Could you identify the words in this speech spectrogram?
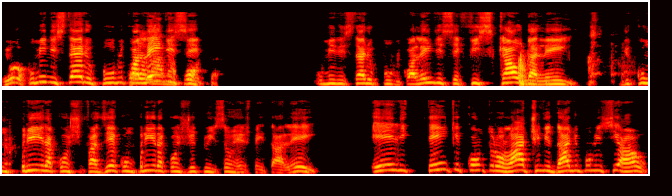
O Ministério Público, Olha além de ser porta o Ministério Público, além de ser fiscal da lei, de cumprir a fazer cumprir a Constituição e respeitar a lei, ele tem que controlar a atividade policial.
